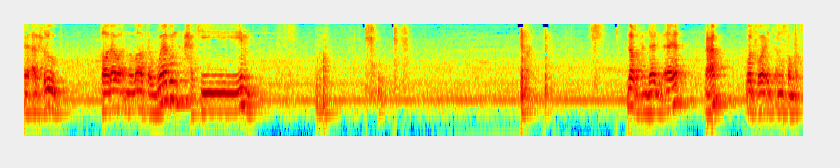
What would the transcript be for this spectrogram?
الحدود. قال وأن الله تواب حكيم. نقف عند هذه الآية. نعم. والفوائد المستنبطة.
